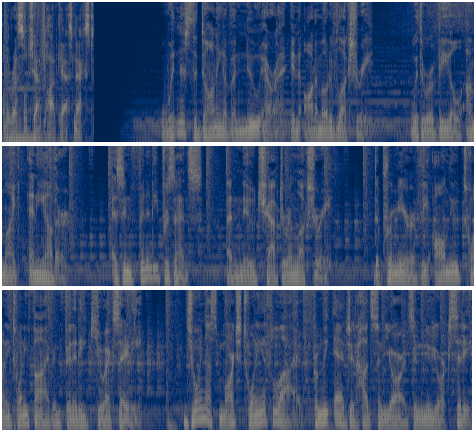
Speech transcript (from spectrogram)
on the Wrestle Chat podcast next. Witness the dawning of a new era in automotive luxury with a reveal unlike any other as Infiniti presents a new chapter in luxury, the premiere of the all new 2025 Infiniti QX80. Join us March 20th live from the edge at Hudson Yards in New York City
